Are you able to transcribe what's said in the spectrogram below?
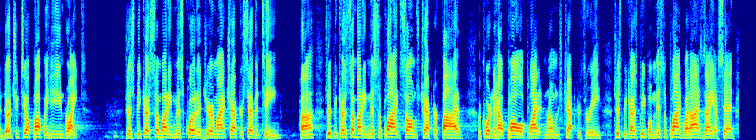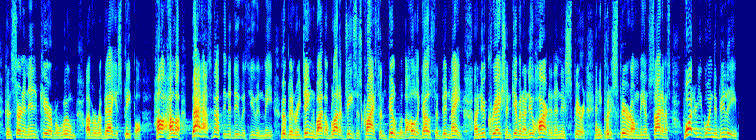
And don't you tell Papa he ain't right. Just because somebody misquoted Jeremiah chapter 17, huh? Just because somebody misapplied Psalms chapter 5 according to how Paul applied it in Romans chapter 3, just because people misapplied what Isaiah said concerning an incurable wound of a rebellious people. Hello, that has nothing to do with you and me who have been redeemed by the blood of Jesus Christ and filled with the Holy Ghost and been made a new creation, given a new heart and a new spirit, and He put His Spirit on the inside of us. What are you going to believe?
